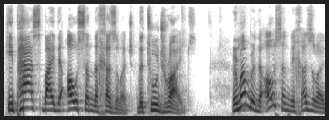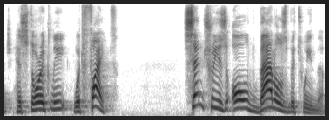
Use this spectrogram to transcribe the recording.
He passed by the Aus and the Khazraj, the two tribes. Remember, the Aus and the Khazraj historically would fight. Centuries old battles between them.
